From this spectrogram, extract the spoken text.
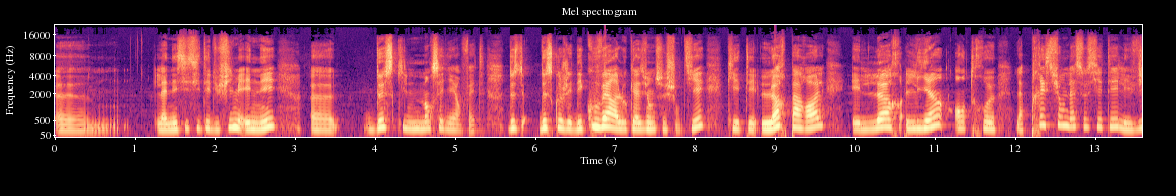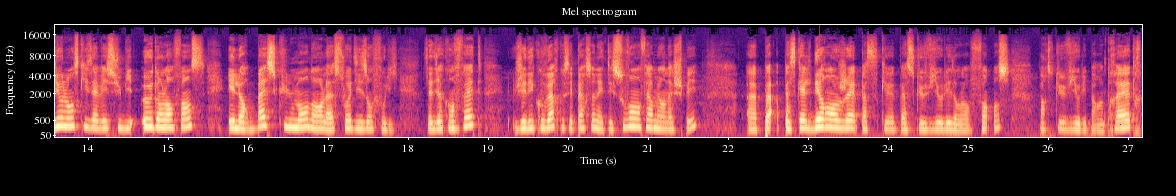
la nécessité du film est née de ce qu'ils m'enseignaient en fait, de, de ce que j'ai découvert à l'occasion de ce chantier, qui était leurs paroles et leur lien entre la pression de la société, les violences qu'ils avaient subies eux dans l'enfance et leur basculement dans la soi-disant folie. C'est-à-dire qu'en fait, j'ai découvert que ces personnes étaient souvent enfermées en HP. euh, pa- parce qu'elles dérangeaient, parce que, parce que violées dans l'enfance, parce que violées par un prêtre,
